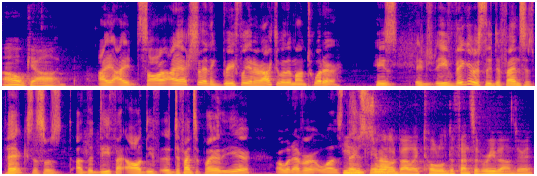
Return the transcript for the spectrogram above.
Oh God. I, I saw I actually I think briefly interacted with him on Twitter. He's he, he vigorously defends his picks. This was uh, the defense all def- uh, defensive player of the year or whatever it was. He's just came sorted out. by like total defensive rebounds, right?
